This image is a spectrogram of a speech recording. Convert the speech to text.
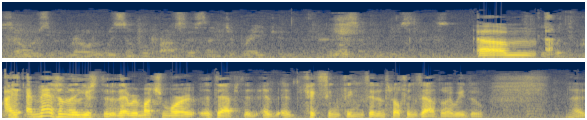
So it was a relatively simple process then to break and reassemble these things. Um, I imagine they used to. They were much more adept at, at, at, fixing things. They didn't throw things out the way we do. Uh,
